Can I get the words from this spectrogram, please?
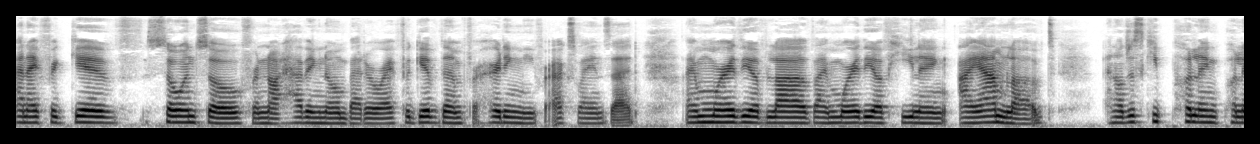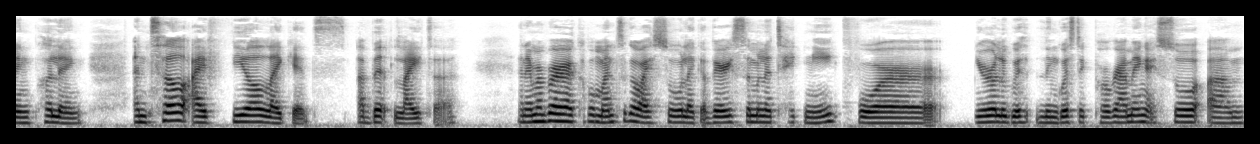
and I forgive so and so for not having known better, or I forgive them for hurting me for X, Y, and Z. I'm worthy of love. I'm worthy of healing. I am loved. And I'll just keep pulling, pulling, pulling until I feel like it's a bit lighter. And I remember a couple months ago, I saw like a very similar technique for neuro linguistic programming. I saw um,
